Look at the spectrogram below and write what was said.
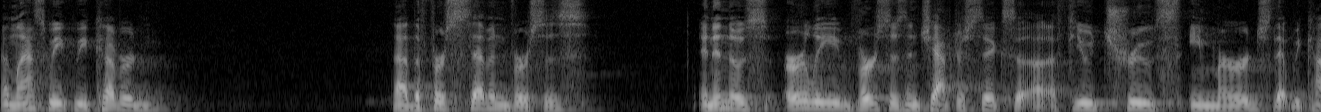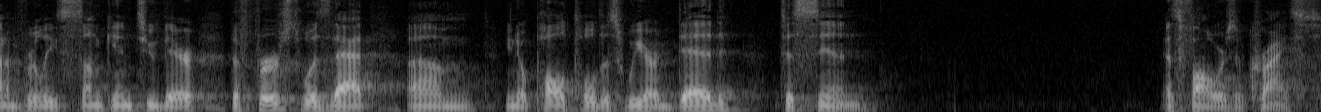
And last week we covered uh, the first seven verses and in those early verses in chapter 6, a, a, few truths emerged that we kind of really sunk into there. The first was that, um, you know, Paul told us we are dead to sin as followers of Christ.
